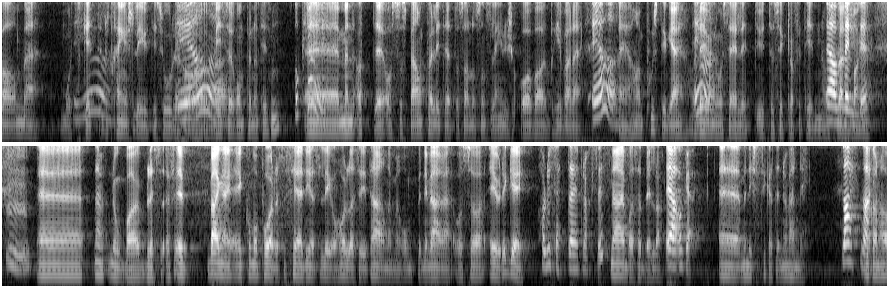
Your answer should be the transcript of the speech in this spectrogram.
varme mot skrittet. Ja. Du trenger ikke ligge ute i solen Ja. og vise rumpen og tissen. Okay. Eh, men at eh, også spermkvalitet og sånn, og sånn så lenge du ikke overdriver det, Ja. eh, har en positiv greie. Og det er jo noe som er litt ute og sykler for tiden. hos veldig mange. Eh, nei, nå bare ble så, jeg, hver gang jeg kommer på det, så ser jeg de som ligger og holder seg i tærne med rumpen i været. Og så er jo det gøy. Har du sett det i praksis? Nei, jeg har bare sett bilder. Ja, ok. Eh, men det er ikke sikkert det er nødvendig. Nei, nei. Du kan ha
